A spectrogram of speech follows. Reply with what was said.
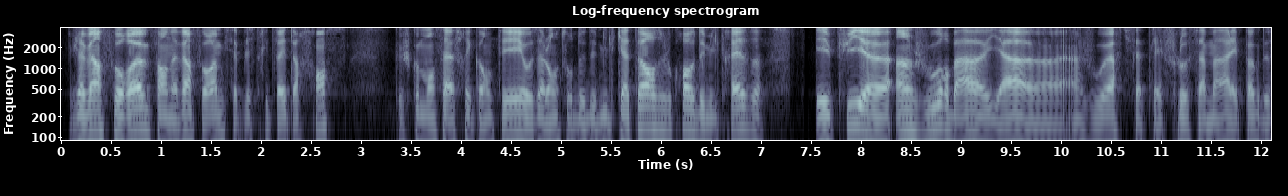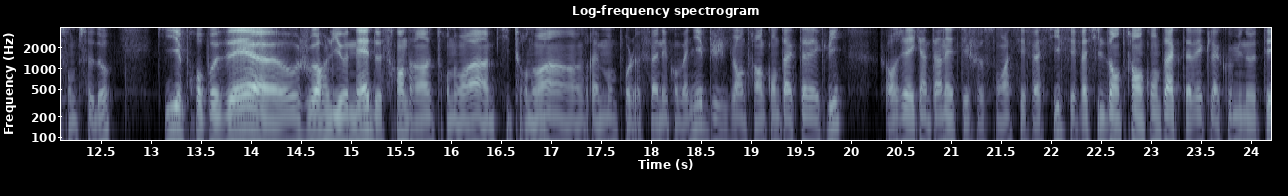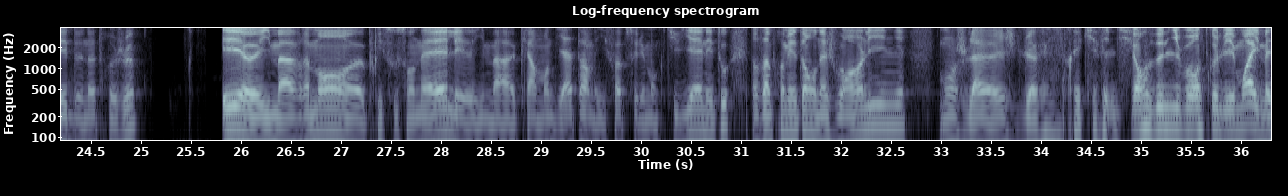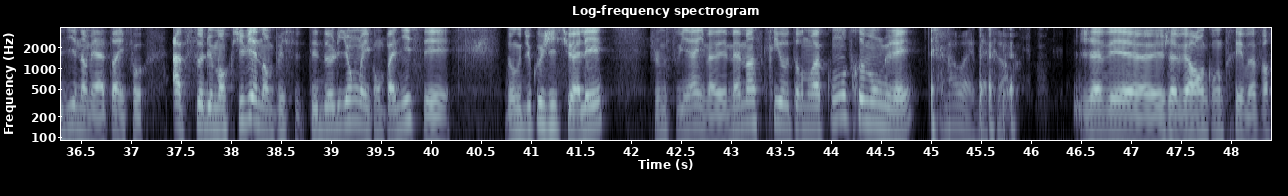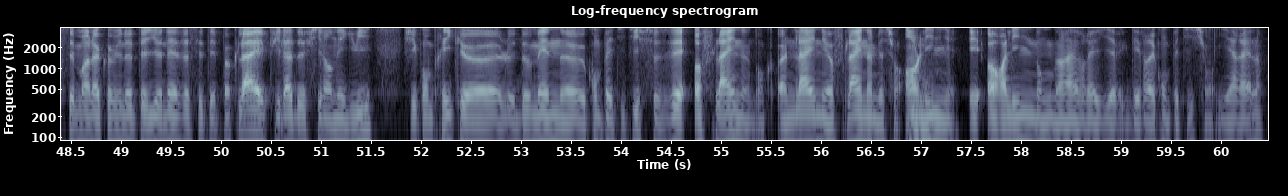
j'avais un forum, enfin, on avait un forum qui s'appelait Street Fighter France que je commençais à fréquenter aux alentours de 2014, je crois, ou 2013. Et puis euh, un jour, bah, il y a euh, un joueur qui s'appelait Flo Sama à l'époque de son pseudo, qui proposait euh, aux joueurs lyonnais de se rendre à un tournoi, un petit tournoi, hein, vraiment pour le fun et compagnie. Et puis je vais entrer en contact avec lui. Aujourd'hui, avec Internet, les choses sont assez faciles. C'est facile d'entrer en contact avec la communauté de notre jeu. Et euh, il m'a vraiment euh, pris sous son aile et il m'a clairement dit attends mais il faut absolument que tu viennes et tout. Dans un premier temps on a joué en ligne. Bon je, je lui avais montré qu'il y avait une différence de niveau entre lui et moi. Il m'a dit non mais attends il faut absolument que tu viennes. En plus t'es de Lyon et compagnie c'est donc du coup j'y suis allé. Je me souviens, il m'avait même inscrit au tournoi contre mon gré. Ah ouais, d'accord. j'avais euh, j'avais rencontré bah, forcément la communauté lyonnaise à cette époque-là. Et puis là de fil en aiguille j'ai compris que le domaine euh, compétitif se faisait offline. Donc online et offline hein, bien sûr en mmh. ligne et hors ligne donc dans la vraie vie avec des vraies compétitions IRL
